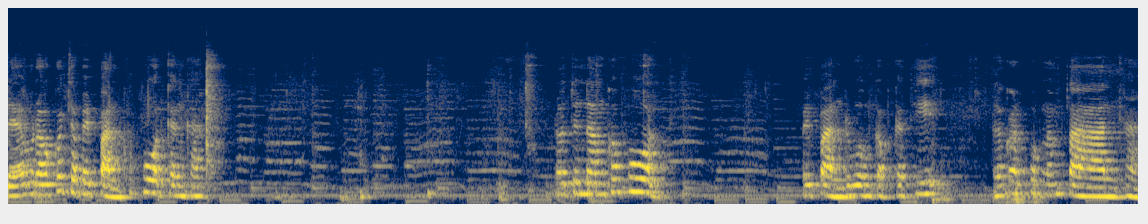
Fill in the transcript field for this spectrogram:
แล้วเราก็จะไปปั่นข้าวโพดกันค่ะ เราจะนำข้าวโพด ไปปั่นรวมกับกะทิ แล้วก็พวกน้ำตาลค่ะ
